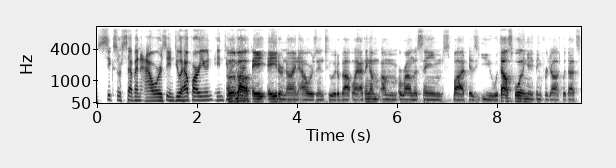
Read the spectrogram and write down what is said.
six or seven hours into it. How far are you in, into I'm it? about eight, eight or nine hours into it. About like I think I'm I'm around the same spot as you, without spoiling anything for Josh. But that's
